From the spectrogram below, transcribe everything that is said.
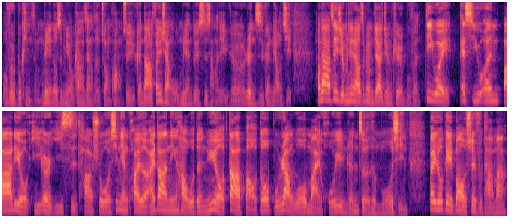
overbooking 什么，目前都是没有看到这样子的状况。所以跟大家分享我目前对市场的一个认知跟了解。好，那这期节目先聊这边，我们接下来进入 Q 的部分。第一位 sun 八六一二一四，他说新年快乐，艾大您好，我的女友大宝都不让我买火影忍者的模型，拜托可以帮我说服她吗？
